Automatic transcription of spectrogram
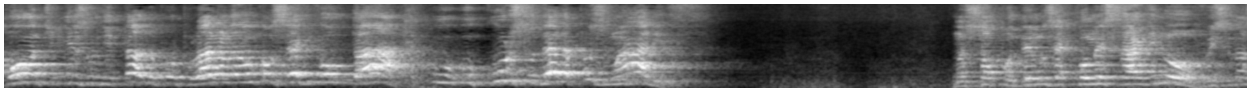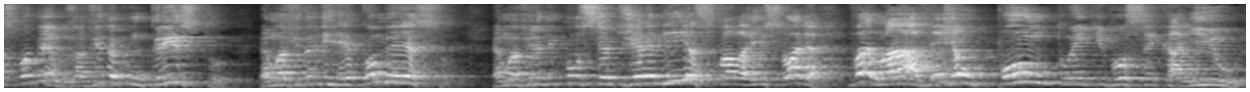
ponte, diz um ditado popular, ela não consegue voltar. O, o curso dela é para os mares. Nós só podemos é começar de novo. Isso nós podemos. A vida com Cristo é uma vida de recomeço. É uma vida de conserto. Jeremias fala isso. Olha, vai lá, veja o ponto em que você caiu.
